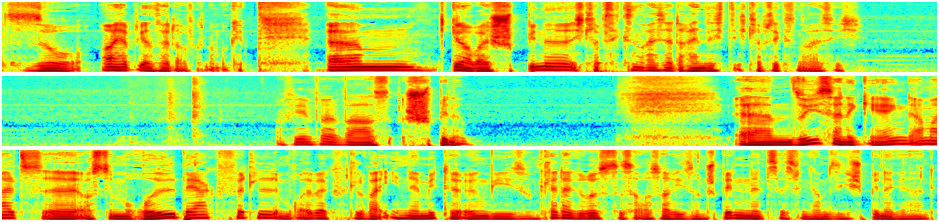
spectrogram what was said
So. Ah, ich habe die ganze Zeit aufgenommen. Okay. Ähm, genau, bei Spinne, ich glaube 36 oder 63, ich glaube 36. Auf jeden Fall war es Spinne. Ähm, so hieß seine Gang damals äh, aus dem Rollbergviertel. Im Rollbergviertel war in der Mitte irgendwie so ein Klettergerüst, das aussah wie so ein Spinnennetz, deswegen haben sie sich Spinne genannt.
